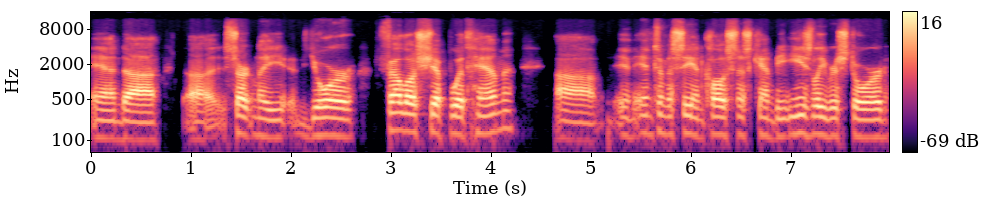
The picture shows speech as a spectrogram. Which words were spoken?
And uh, uh, certainly your fellowship with Him uh, in intimacy and closeness can be easily restored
